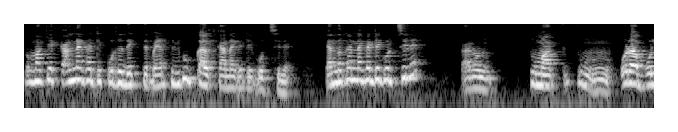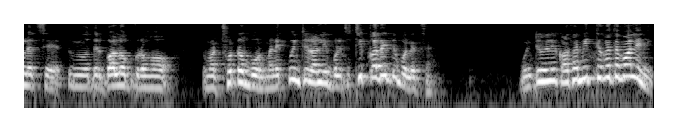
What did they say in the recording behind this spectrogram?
তোমাকে কান্নাকাটি করতে দেখতে পাই না। তুমি খুব কাল কান্নাকাটি করছিলে। কেন কান্নাকাটি করছিলে? কারণ তোমাকে ওরা বলেছে, তুমি ওদের গলগ্রহ, তোমার ছোট বোন মানে কুইন্টেল বলেছে। ঠিক কথাই তো বলেছে। কুইন্টেল কথা মিথ্যে কথা বলেনি।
